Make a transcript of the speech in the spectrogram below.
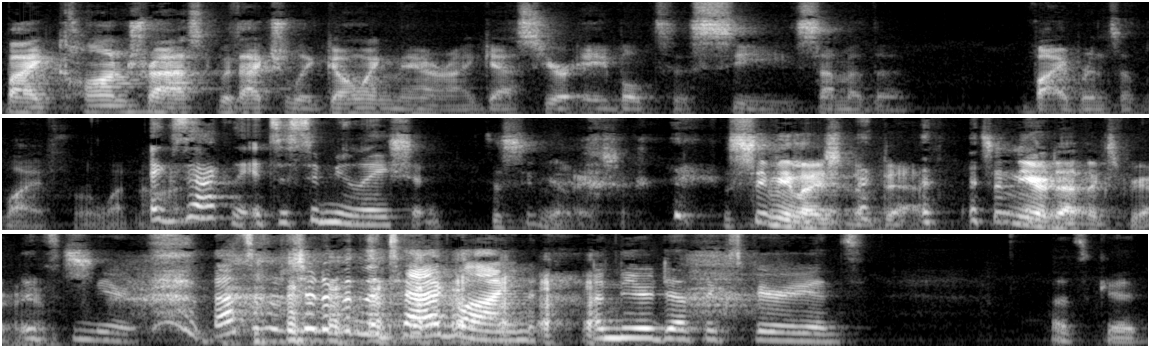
by contrast with actually going there, I guess you're able to see some of the vibrance of life or whatnot. Exactly, it's a simulation. It's a simulation. A simulation of death. It's a near death experience. It's near. That's what should have been the tagline a near death experience. That's good.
